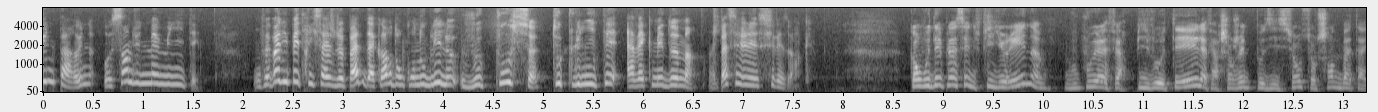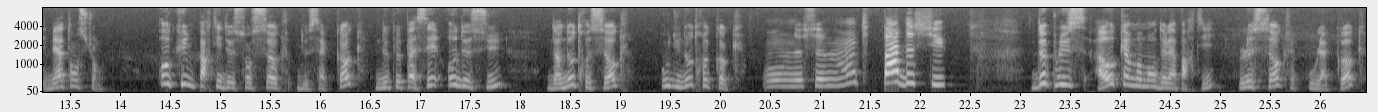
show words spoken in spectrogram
une par une au sein d'une même unité. On ne fait pas du pétrissage de pâte, d'accord? Donc on oublie le « je pousse toute l'unité avec mes deux mains ». On n'est pas chez les, chez les orques. Quand vous déplacez une figurine, vous pouvez la faire pivoter, la faire changer de position sur le champ de bataille. Mais attention, aucune partie de son socle ou de sa coque ne peut passer au-dessus d'un autre socle ou d'une autre coque. On ne se monte pas dessus. De plus, à aucun moment de la partie, le socle ou la coque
